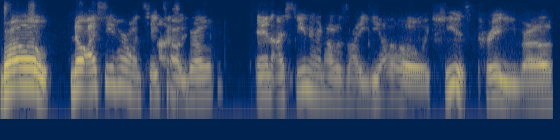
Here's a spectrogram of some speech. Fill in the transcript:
Bro, no, I seen her on TikTok, Honestly. bro, and I seen her and I was like, yo, she is pretty, bro.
